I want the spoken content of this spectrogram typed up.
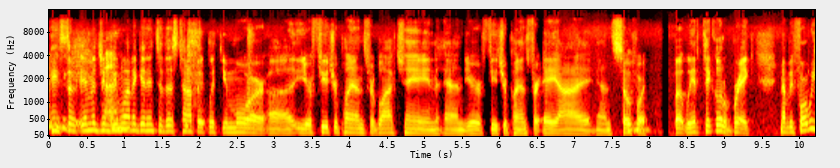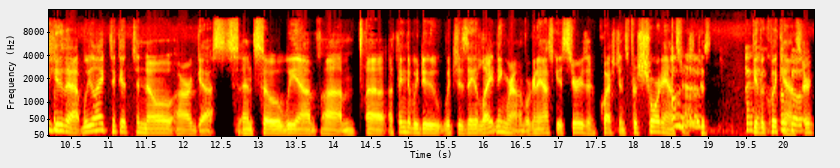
Hey, so Imogen, um, we want to get into this topic with you more. Uh, your future plans for blockchain and your future plans for AI and so mm-hmm. forth. But we have to take a little break. Now, before we do that, we like to get to know our guests. And so we have um, a, a, thing that we do, which is a lightning round. We're going to ask you a series of questions for short oh, answers. Oh, no. Just okay. give a quick oh, answer.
